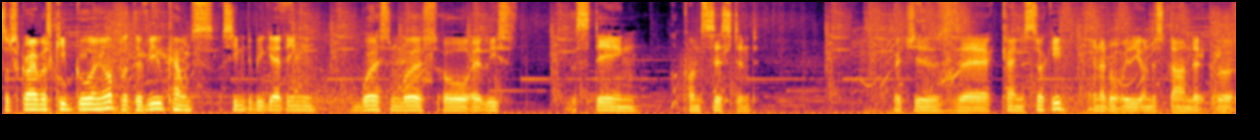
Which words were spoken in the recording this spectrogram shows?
Subscribers keep going up, but the view counts seem to be getting worse and worse, or at least staying consistent. Which is uh, kind of sucky, and I don't really understand it, but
